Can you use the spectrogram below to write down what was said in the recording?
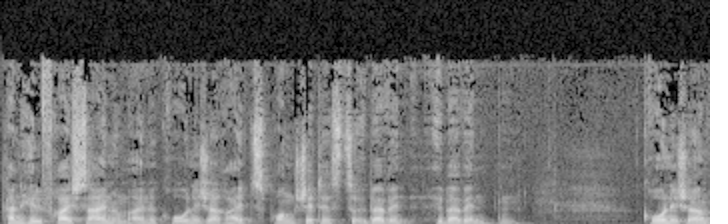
kann hilfreich sein, um eine chronische Reizbronchitis zu überwinden. Chronische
